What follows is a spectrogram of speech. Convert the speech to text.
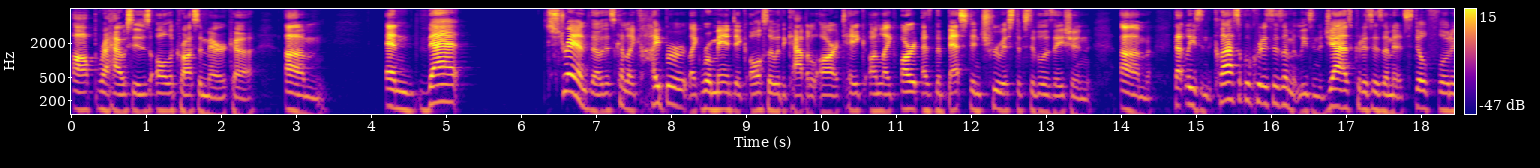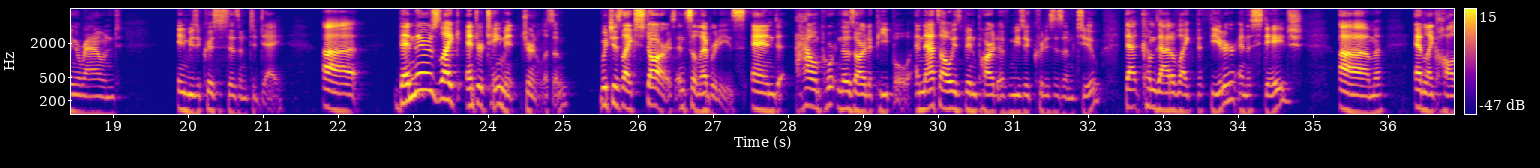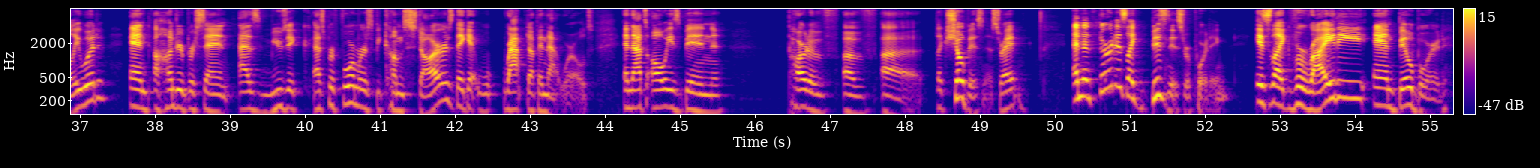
opera houses all across america. Um and that strand though this kind of like hyper like romantic also with a capital r take on like art as the best and truest of civilization um that leads into classical criticism it leads into jazz criticism and it's still floating around in music criticism today. Uh then there's like entertainment journalism which is like stars and celebrities and how important those are to people. And that's always been part of music criticism too. That comes out of like the theater and the stage um and like hollywood. And 100% as music as performers become stars they get wrapped up in that world. And that's always been part of of uh like show business right? And then third is like business reporting is like variety and billboard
